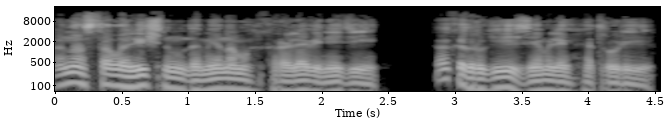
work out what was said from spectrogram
Она стала личным доменом короля Венедии, как и другие земли Этрурии.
